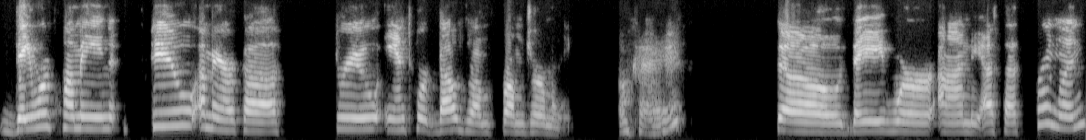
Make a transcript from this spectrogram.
they were coming to America through Antwerp, Belgium from Germany. Okay. So they were on the SS Greenland,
